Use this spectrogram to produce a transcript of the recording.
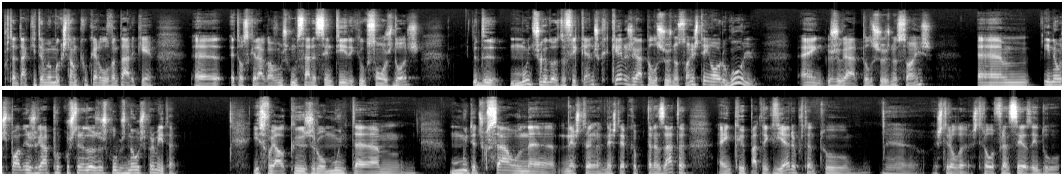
Portanto, há aqui também uma questão que eu quero levantar, que é, uh, então se calhar agora vamos começar a sentir aquilo que são as dores de muitos jogadores africanos que querem jogar pelas suas nações, têm orgulho em jogar pelas suas nações um, e não os podem jogar porque os treinadores dos clubes não os permitem. Isso foi algo que gerou muita, muita discussão na, nesta, nesta época transata, em que Patrick Vieira, portanto, eh, estrela, estrela francesa e do,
